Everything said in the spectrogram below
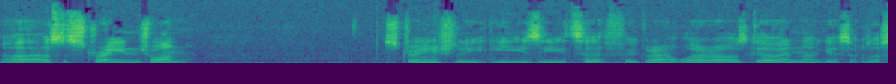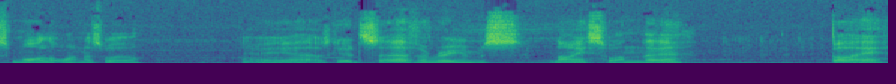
Oh, that was a strange one. Strangely easy to figure out where I was going. I guess it was a smaller one as well. Anyway, yeah, that was good. Server rooms. Nice one there. Bye.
